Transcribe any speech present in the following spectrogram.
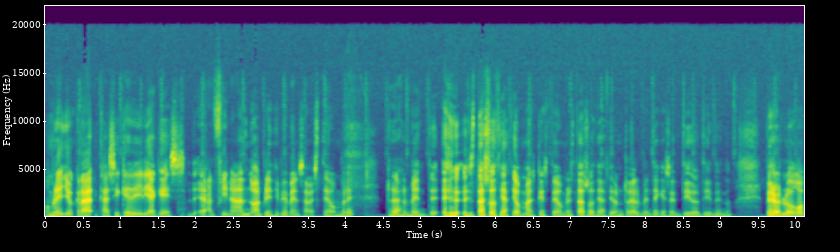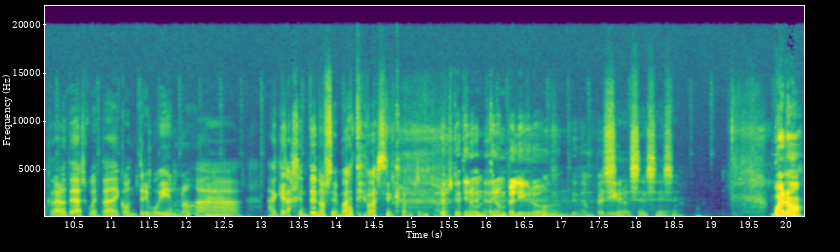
Hombre, yo cra- casi que diría que es- al final, ¿no? Al principio pensaba, este hombre realmente, esta asociación, más que este hombre, esta asociación realmente qué sentido tiene, ¿no? Pero luego, claro, te das cuenta de contribuir, ¿no? A, a que la gente no se mate, básicamente. Claro, es que tiene un, tiene un peligro. Tiene un peligro. Sí, sí, sí, sí. Bueno,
